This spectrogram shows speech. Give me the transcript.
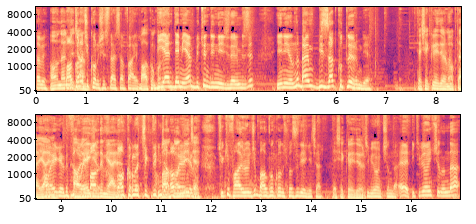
Tabii. Onların da Balkon can- açık konuş istersen Fahir. Balkon konuş. Diyen demeyen bütün dinleyicilerimizin yeni yılını ben bizzat kutluyorum diye. Teşekkür ediyorum Oktay. Yani, havaya girdim. Havaya Bal- girdim yani. Balkon açık deyince Balkon havaya deyince. girdim. Çünkü Fahir Öğüncü'nün balkon konuşması diye geçer. Teşekkür ediyorum. 2013 yılında. Evet 2013 yılında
